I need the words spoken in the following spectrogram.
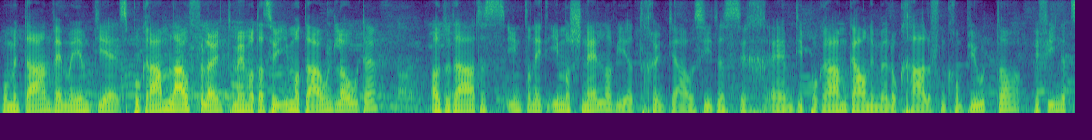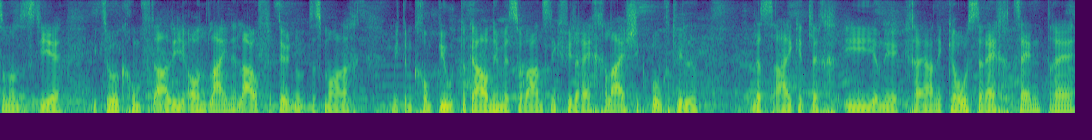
momentan, wenn man irgendwie das Programm laufen lässt, müssen wir das ja immer downloaden. Also da das Internet immer schneller wird, könnte ja auch sein, dass sich ähm, die Programme gar nicht mehr lokal auf dem Computer befinden, sondern dass die in Zukunft alle online laufen tun und dass man mit dem Computer gar nicht mehr so wahnsinnig viel Rechenleistung braucht, weil das eigentlich in keine Ahnung, grossen Rechenzentren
